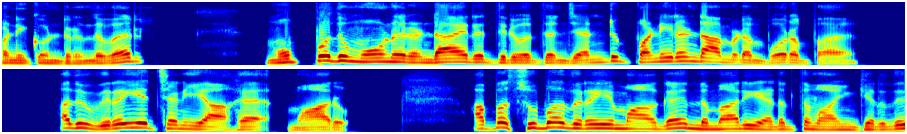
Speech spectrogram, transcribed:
பண்ணி கொண்டிருந்தவர் முப்பது மூணு ரெண்டாயிரத்தி இருபத்தஞ்சு அன்று பன்னிரெண்டாம் இடம் போகிறப்ப அது விரையச்சனியாக மாறும். அப்போ சுப விரயமாக இந்த மாதிரி இடத்த வாங்கிக்கிறது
